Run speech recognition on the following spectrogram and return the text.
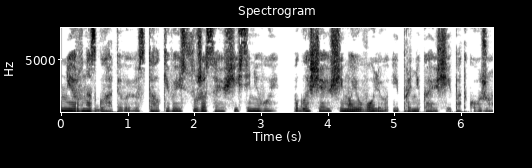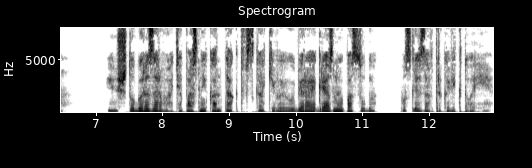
Нервно сглатываю, сталкиваясь с ужасающей синевой, поглощающей мою волю и проникающей под кожу. И чтобы разорвать опасный контакт, вскакиваю, убирая грязную посуду после завтрака Виктории.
